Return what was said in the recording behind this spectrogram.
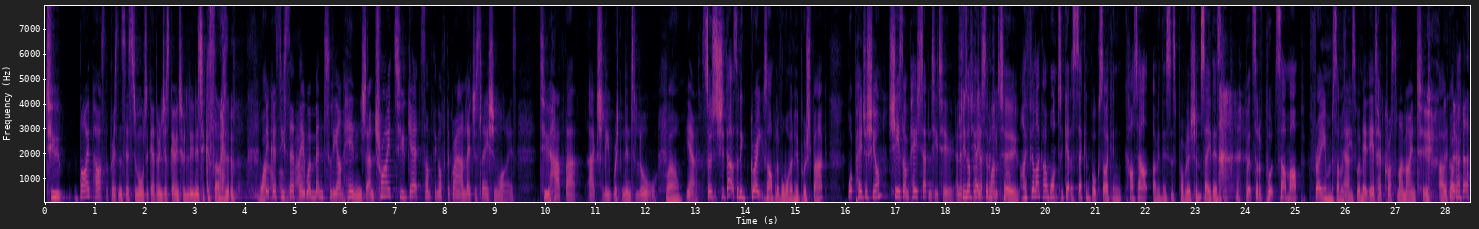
to bypass the prison system altogether and just go into a lunatic asylum Wow. because he said they were mentally unhinged and tried to get something off the ground legislation wise to have that actually written into law. Wow. Yeah. So she, that's a great example of a woman who pushed back. What page is she on? She's on page 72. And She's isn't on she page just wonderful? 72. I feel like I want to get a second book so I can cut out. I mean, this is probably, I shouldn't say this, but sort of put some up, frame some of these women. It, it had crossed my mind too. Oh, God.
